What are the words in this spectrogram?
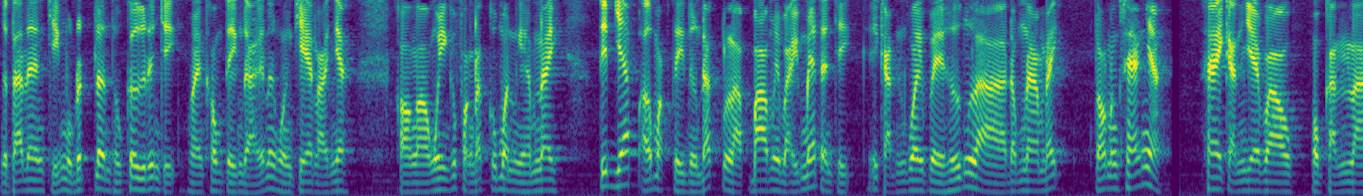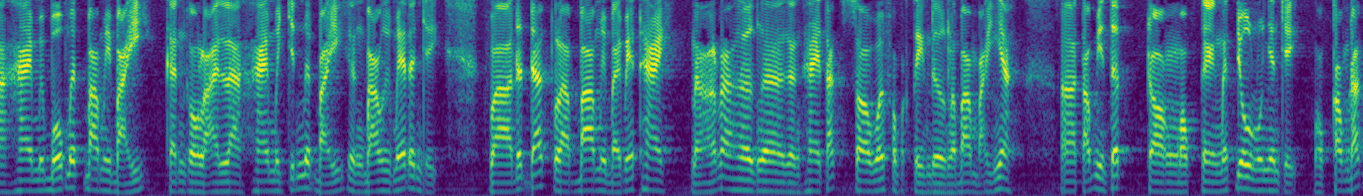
người ta đang chuyển mục đích lên thổ cư đó anh chị. Hoàng không tiền để nên hoàng che lại nha. Còn à, nguyên cái phần đất của mình ngày hôm nay tiếp giáp ở mặt tiền đường đất là 37 m anh chị. Cái cạnh quay về hướng là đông nam đấy. Đón nắng sáng nha. Hai cạnh dài vào một cạnh là 24 m 37 cạnh còn lại là 29 m 7 gần 30 m anh chị. Và đất đất là 37 m 2 nở ra hơn à, gần 2 tấc so với phần mặt tiền đường là 37 nha. À, tổng diện tích tròn 1.000 m vuông luôn nha anh chị. Một công đất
